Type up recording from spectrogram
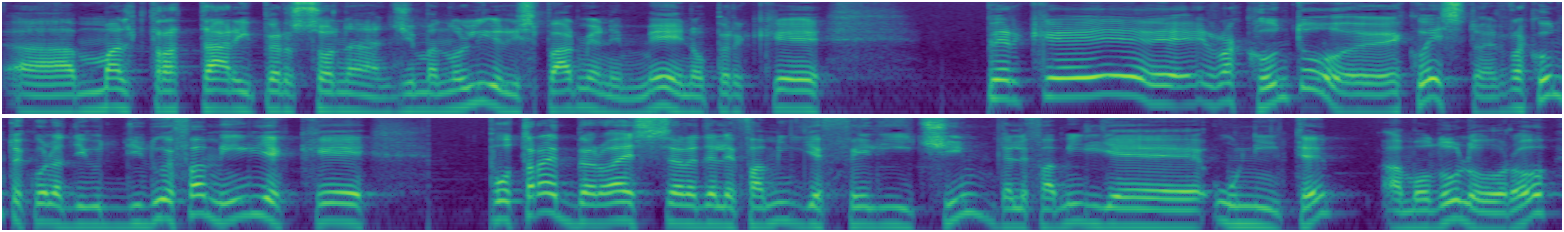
uh, maltrattare i personaggi, ma non li risparmia nemmeno perché perché il racconto è questo, il racconto è quello di, di, due famiglie che potrebbero essere delle famiglie felici, delle famiglie unite a modo loro,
